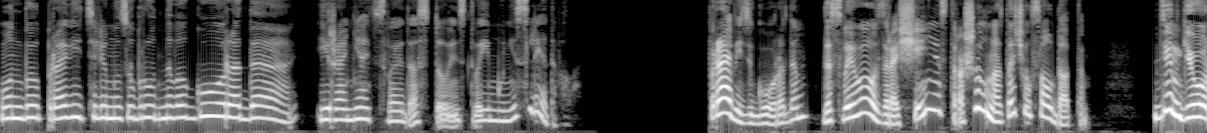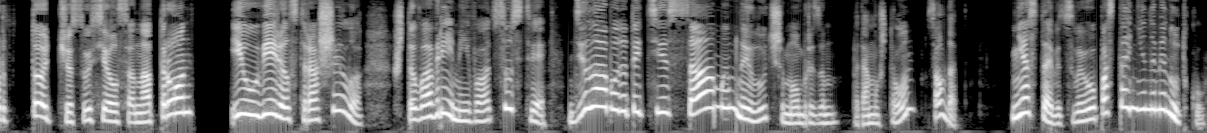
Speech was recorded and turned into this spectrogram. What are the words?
Он был правителем изумрудного города, и ронять свое достоинство ему не следовало. Править городом до своего возвращения Страшила назначил солдатам. Дингиор тотчас уселся на трон и уверил Страшилу, что во время его отсутствия дела будут идти самым наилучшим образом, потому что он, солдат, не оставит своего поста ни на минутку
